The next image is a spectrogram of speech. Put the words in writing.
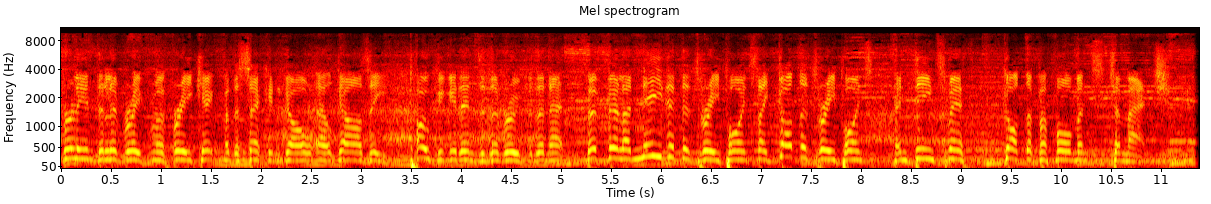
Brilliant delivery from a free kick for the second goal. El Ghazi poking it into the roof of the net. But Villa needed the three points. They got the three points, and Dean Smith got the performance to match.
